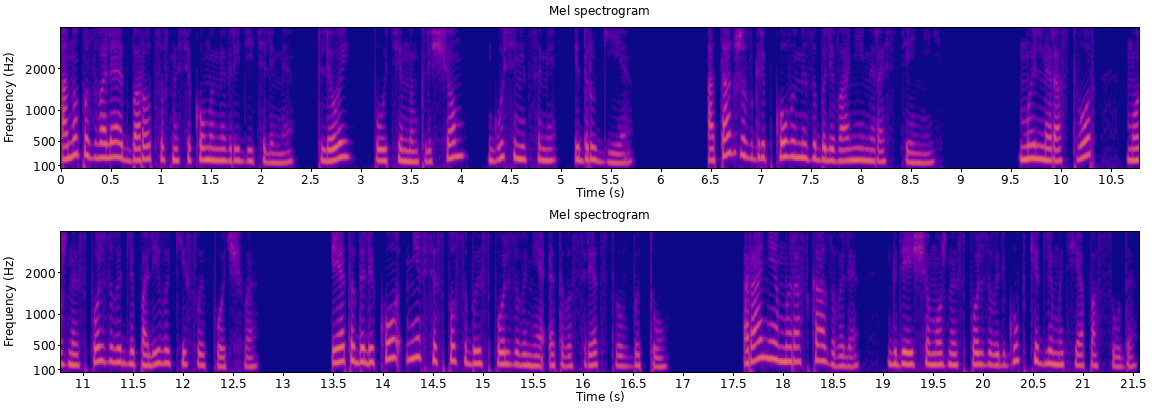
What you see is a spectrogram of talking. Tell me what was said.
Оно позволяет бороться с насекомыми-вредителями, тлей, паутинным клещом, гусеницами и другие, а также с грибковыми заболеваниями растений. Мыльный раствор можно использовать для полива кислой почвы. И это далеко не все способы использования этого средства в быту. Ранее мы рассказывали, где еще можно использовать губки для мытья посуды.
